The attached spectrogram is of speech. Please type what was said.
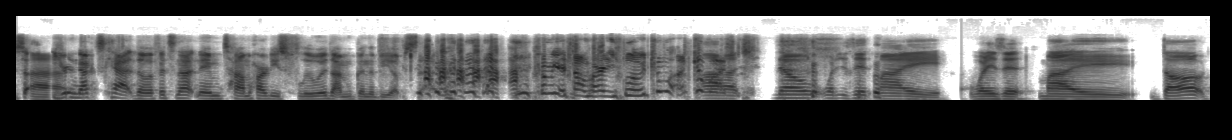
So Uh, your next cat, though, if it's not named Tom Hardy's Fluid, I'm gonna be upset. come here, Tom Hardy fluid. Come on, come Uh, on. no, what is it? My what is it? My dog.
